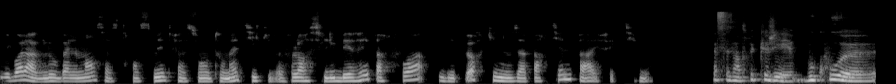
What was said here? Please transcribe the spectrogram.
mais voilà, globalement, ça se transmet de façon automatique. Il va falloir se libérer parfois des peurs qui ne nous appartiennent pas, effectivement. C'est un truc que j'ai beaucoup, euh,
